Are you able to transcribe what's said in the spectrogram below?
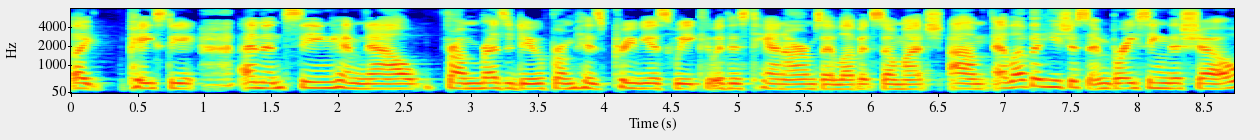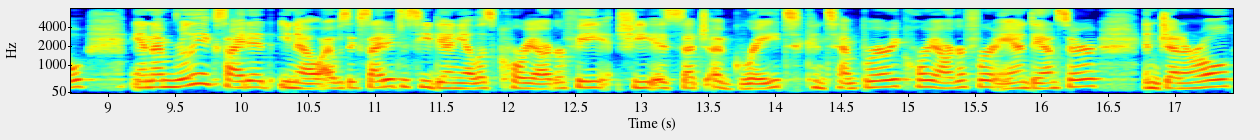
like pasty and then seeing him now from residue from his previous week with his tan arms i love it so much um, i love that he's just embracing the show. And I'm really excited. You know, I was excited to see Daniella's choreography. She is such a great contemporary choreographer and dancer in general.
